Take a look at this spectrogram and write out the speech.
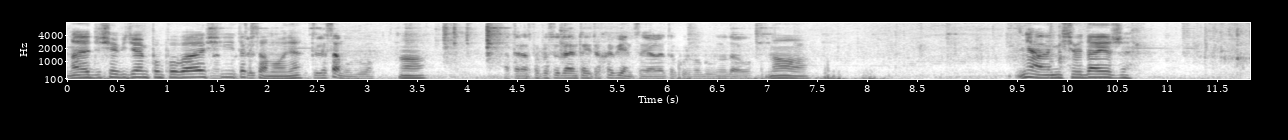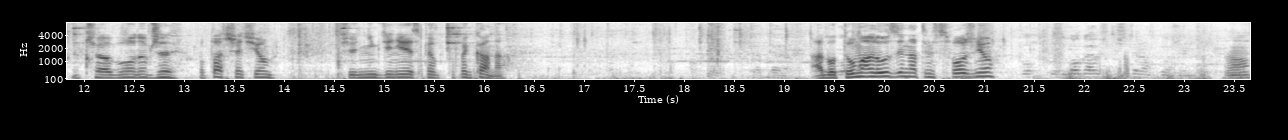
No ale dzisiaj widziałem, pompowałeś No, i tak ty- samo, nie? Tyle samo było. No, A teraz po prostu dałem tutaj trochę więcej, ale to kurwa gówno dało. no. Nie, ale mi się wydaje, że Trzeba było dobrze popatrzeć ją, czy nigdzie nie jest pę- popękana. Albo tu ma luzy na tym stworzniu. Po- podłoga już też teraz gorzej. No.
